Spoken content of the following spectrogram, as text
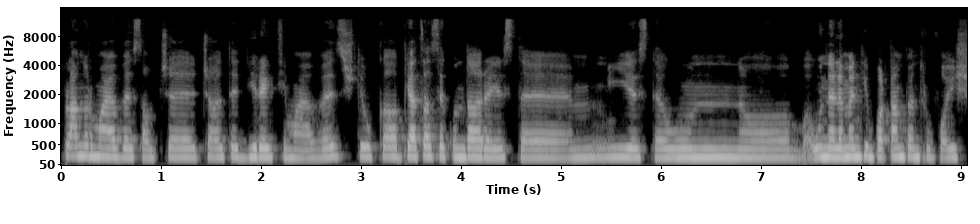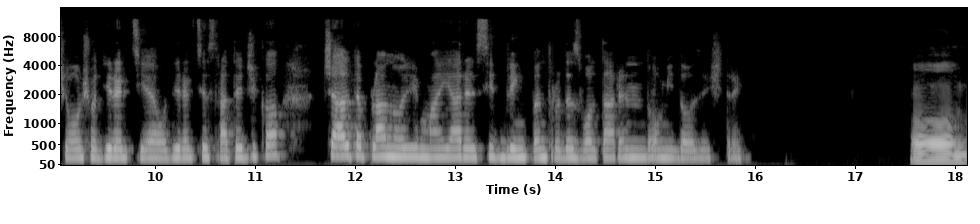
planuri mai aveți sau ce, ce alte direcții mai aveți? Știu că piața secundară este, este un, uh, un element important pentru voi și o, și o, direcție, o direcție strategică. Ce alte planuri mai are SeedBlink pentru dezvoltare în 2023? Uh,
